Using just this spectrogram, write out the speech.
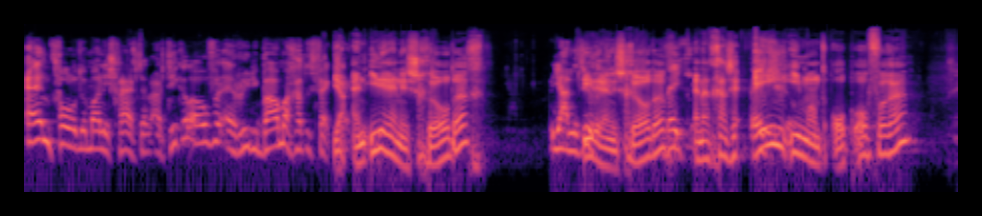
En Follow the Money schrijft een artikel over. En Rudy Bauma gaat het fact Ja, en iedereen is schuldig. ja natuurlijk. Iedereen is schuldig. Beetje. En dan gaan ze Beetje één schuldig. iemand opofferen. En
